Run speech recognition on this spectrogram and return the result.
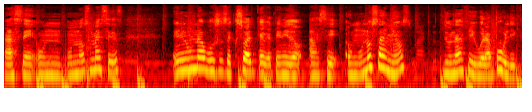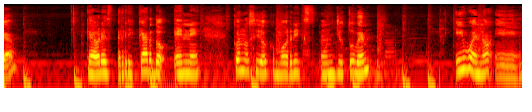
hace unos meses un abuso sexual que había tenido hace unos años de una figura pública, que ahora es Ricardo N, conocido como Rix, un youtuber. Y bueno, eh,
